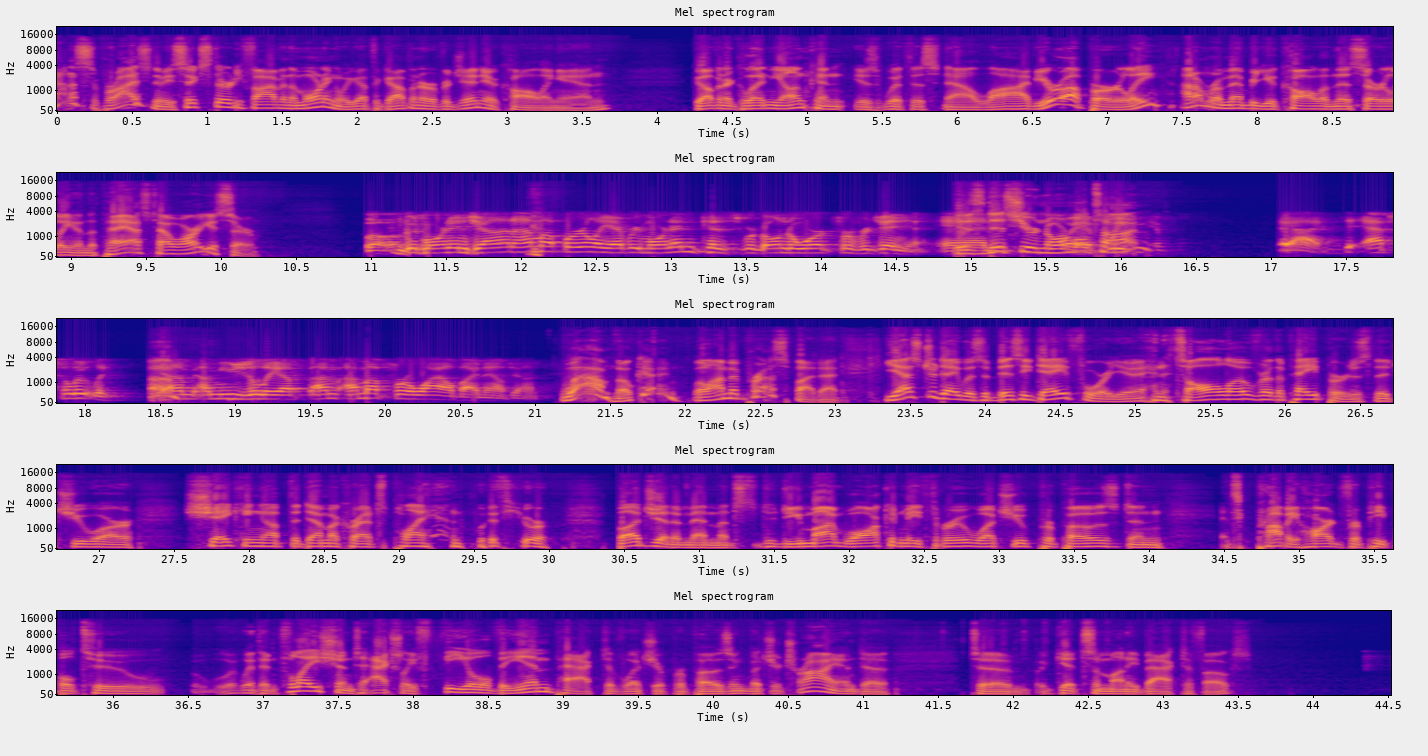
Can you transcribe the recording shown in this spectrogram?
kind of surprised to me. Six thirty-five in the morning, we got the governor of Virginia calling in. Governor Glenn Youngkin is with us now live. You're up early. I don't remember you calling this early in the past. How are you, sir? Well, good morning, John. I'm up early every morning because we're going to work for Virginia. And is this your normal boy, time? We, if, yeah, absolutely. I'm, I'm, usually up. I'm, I'm up for a while by now, John. Wow. Okay. Well, I'm impressed by that. Yesterday was a busy day for you, and it's all over the papers that you are shaking up the Democrats' plan with your budget amendments. Do you mind walking me through what you proposed? And it's probably hard for people to, with inflation, to actually feel the impact of what you're proposing, but you're trying to to get some money back to folks.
